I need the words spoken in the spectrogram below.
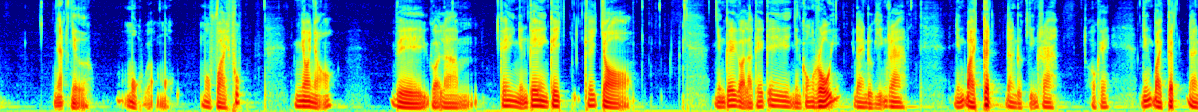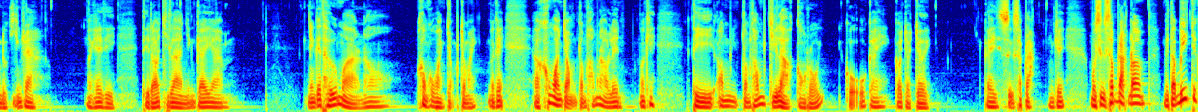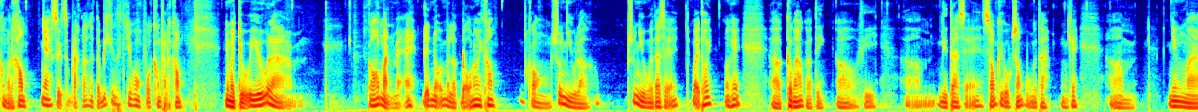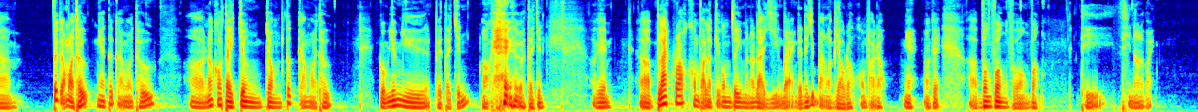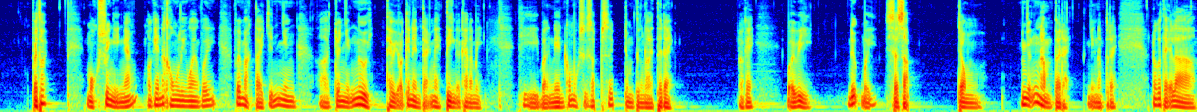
nhắc nhở một một một vài phút nho nhỏ về gọi là cái những cái cái cái trò những cái gọi là cái cái những con rối đang được diễn ra những bài kịch đang được diễn ra ok? Những bài kịch đang được diễn ra. Ok thì thì đó chỉ là những cái à, những cái thứ mà nó không có quan trọng cho mày ok? À, không quan trọng tổng thống nào lên ok? Thì ông tổng thống chỉ là con rối của cái coi trò chơi cái sự sắp đặt ok? Một sự sắp đặt đó người ta biết chứ không phải là không nha. Sự sắp đặt đó người ta biết chứ không không phải là không. Nhưng mà chủ yếu là có mạnh mẽ đến nỗi mà lật đổ nó hay không? Còn số nhiều là số nhiều người ta sẽ vậy thôi ok. À, cơm áo gạo tiền. À, thì à, người ta sẽ sống cái cuộc sống của người ta ok. À, nhưng mà tất cả mọi thứ nghe tất cả mọi thứ à, nó có tay chân trong tất cả mọi thứ. Cũng giống như về tài chính ok về tài chính. Ok à, BlackRock không phải là cái công ty mà nó đại diện bạn để nó giúp bạn làm giàu đâu không phải đâu nghe ok. À, vân vân và vân vân. Thì thì nó là vậy vậy thôi một suy nghĩ ngắn ok nó không liên quan với với mặt tài chính nhưng uh, cho những người theo dõi cái nền tảng này tiền academy thì bạn nên có một sự sắp xếp trong tương lai tới đây ok? Bởi vì nước mỹ sẽ sập trong những năm tới đây những năm tới đây. Nó có thể là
